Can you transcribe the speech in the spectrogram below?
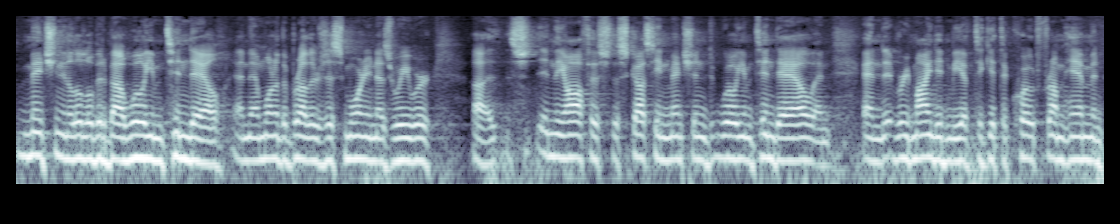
mentioning a little bit about William Tyndale. And then one of the brothers this morning, as we were uh, in the office discussing, mentioned William Tyndale, and, and it reminded me of to get the quote from him. And,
